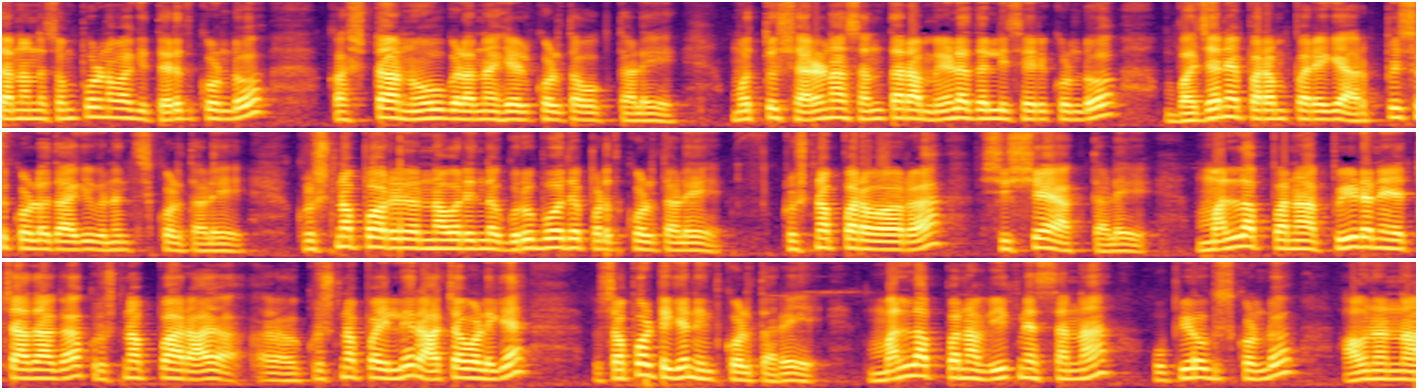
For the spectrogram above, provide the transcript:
ತನ್ನನ್ನು ಸಂಪೂರ್ಣವಾಗಿ ತೆರೆದುಕೊಂಡು ಕಷ್ಟ ನೋವುಗಳನ್ನು ಹೇಳ್ಕೊಳ್ತಾ ಹೋಗ್ತಾಳೆ. ಮತ್ತು ಶರಣ ಸಂತರ ಮೇಳದಲ್ಲಿ ಸೇರಿಕೊಂಡು ಭಜನೆ ಪರಂಪರೆಗೆ ಅರ್ಪಿಸಿಕೊಳ್ಳೋದಾಗಿ ವಿನಂತಿಸಿಕೊಳ್ತಾಳೆ. ಕೃಷ್ಣಪ್ಪರನ್ನವರಿಂದ ಗುರುಬೋಧೆ ಪಡೆದುಕೊಳ್ತಾಳೆ. ಕೃಷ್ಣಪ್ಪರವರ ಶಿಷ್ಯೆ ಆಗ್ತಾಳೆ. ಮಲ್ಲಪ್ಪನ ಪೀಡನೆ ಹೆಚ್ಚಾದಾಗ ಕೃಷ್ಣಪ್ಪ ರಾ ಕೃಷ್ಣಪ್ಪ ಇಲ್ಲಿ ರಾಚವಳಿಗೆ ಸಪೋರ್ಟಿಗೆ ನಿಂತ್ಕೊಳ್ತಾರೆ. ಮಲ್ಲಪ್ಪನ ವೀಕ್ನೆಸ್ಸನ್ನು ಉಪಯೋಗಿಸ್ಕೊಂಡು ಅವನನ್ನು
